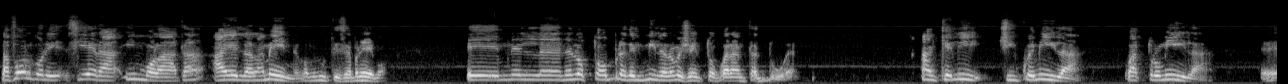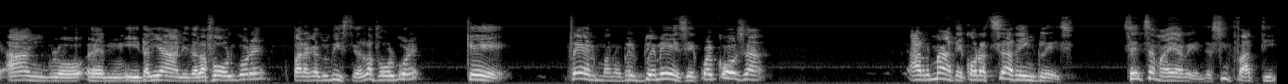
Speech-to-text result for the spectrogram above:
La Folgore si era immolata a El Alamein, come tutti sapremo, nel, nell'ottobre del 1942 anche lì 5.000, 4.000 eh, anglo ehm, della Folgore, paracadutisti della Folgore, che fermano per due mesi e qualcosa armate corazzate inglesi, senza mai arrendersi. Infatti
